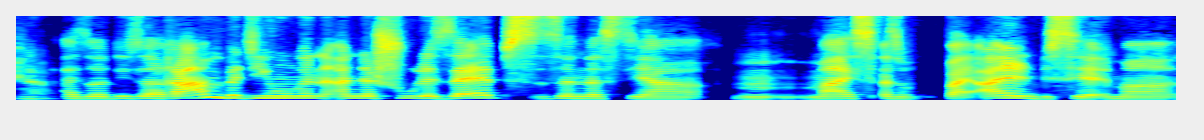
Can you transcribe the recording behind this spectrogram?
Ja. Also diese Rahmenbedingungen an der Schule selbst sind das ja meist, also bei allen bisher immer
